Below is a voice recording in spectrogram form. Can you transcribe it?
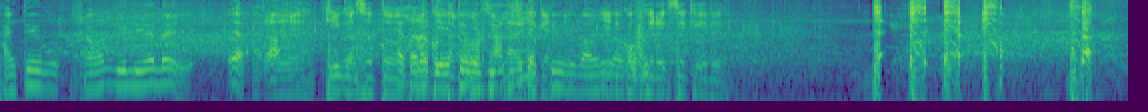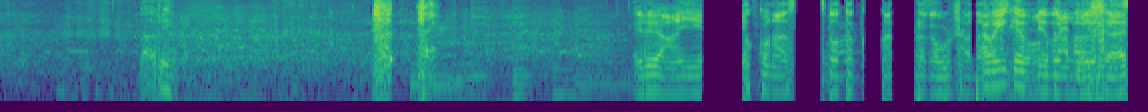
খাইতে সাবান গিলিয়ে লাই এ, ঠিক আছে তো। এতারা যেতে বলছি, কিছু দেখতে হবে, বাবরে কফি রেখেছে কে রে? আরে। এরে আই তখন আস ততক্ষণ হাতটা কাপড় সাদা আমি আছে, কেমনে বলব স্যার?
